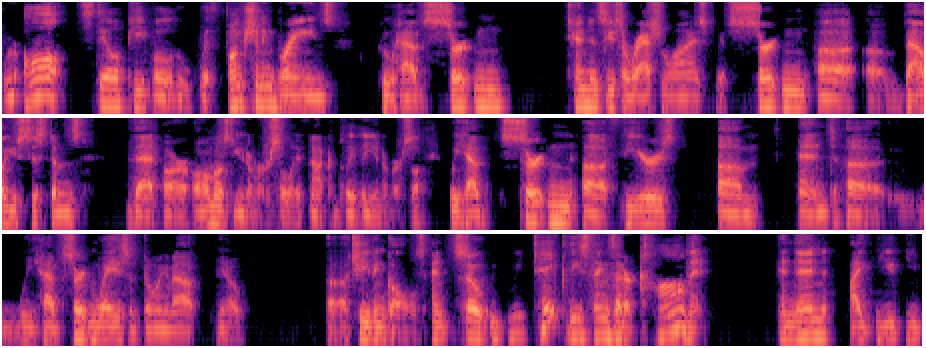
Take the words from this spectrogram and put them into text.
we're all still people who with functioning brains who have certain tendencies to rationalize we have certain uh, uh value systems that are almost universal, if not completely universal. We have certain uh, fears, um, and uh, we have certain ways of going about, you know, uh, achieving goals. And so we take these things that are common, and then I you you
